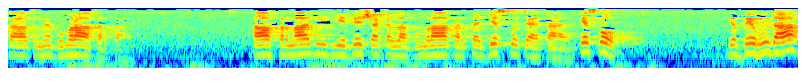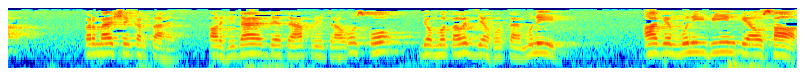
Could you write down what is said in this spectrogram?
تعالیٰ تمہیں گمراہ کرتا ہے۔ آپ فرما دیجیے، بے شک اللہ گمراہ کرتا ہے، جس کو چاہتا ہے۔ کس کو؟ جو بےحدہ فرمائشیں کرتا ہے۔ اور ہدایت دیتا ہے اپنی طرح، اس کو جو متوجہ ہوتا ہے، منیب۔ آگے منیبین کے اوساف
